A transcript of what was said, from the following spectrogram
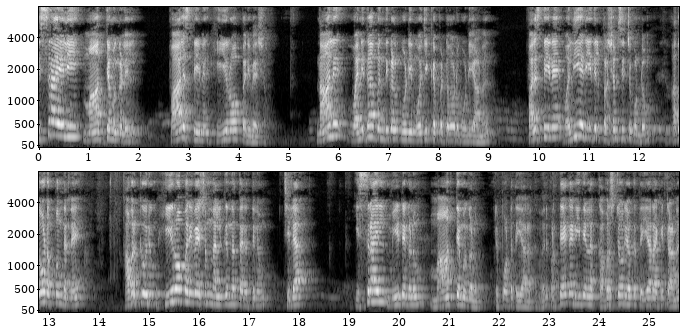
ഇസ്രായേലി മാധ്യമങ്ങളിൽ പാലസ്തീന് ഹീറോ പരിവേഷം. നാല് വനിതാ ബന്ദികൾ കൂടി മോചിക്കപ്പെട്ടതോടുകൂടിയാണ് പലസ്തീനെ വലിയ രീതിയിൽ പ്രശംസിച്ചുകൊണ്ടും അതോടൊപ്പം തന്നെ അവർക്ക് ഒരു ഹീറോ പരിവേഷം നൽകുന്ന തരത്തിലും ചില ഇസ്രായേൽ മീഡിയകളും മാധ്യമങ്ങളും റിപ്പോർട്ട് തയ്യാറാക്കുന്നത്. അതിന് പ്രത്യേക രീതിയിലുള്ള കവർ സ്റ്റോറിയൊക്കെ തയ്യാറാക്കിയിട്ടാണ്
